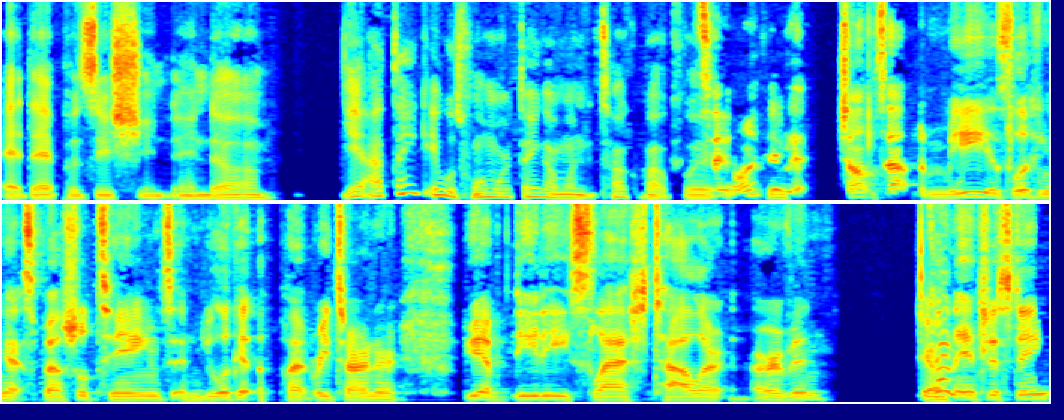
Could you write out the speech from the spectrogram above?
at that position and um, yeah, I think it was one more thing I wanted to talk about, but so the only thing that jumps out to me is looking at special teams, and you look at the punt returner. You have DD slash Tyler Ervin. Yeah. Kind of interesting.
